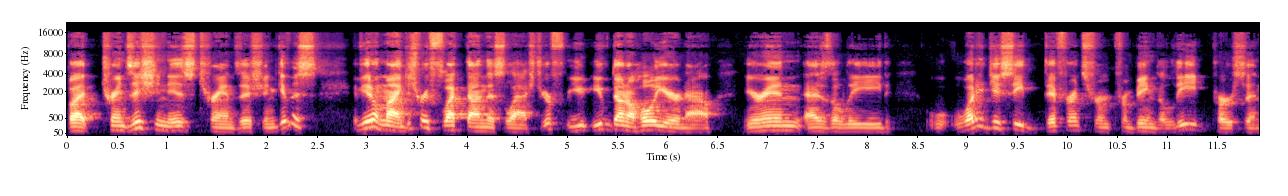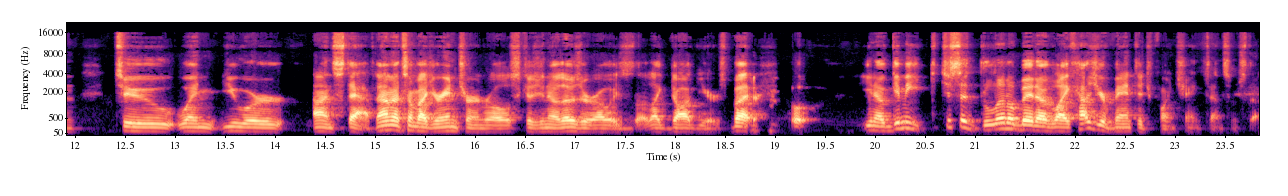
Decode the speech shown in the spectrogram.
but transition is transition give us if you don't mind, just reflect on this last year. You, you've done a whole year now. You're in as the lead. What did you see difference from from being the lead person to when you were on staff? Now I'm not talking about your intern roles because you know those are always like dog years. But you know, give me just a little bit of like, how's your vantage point changed on some stuff?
